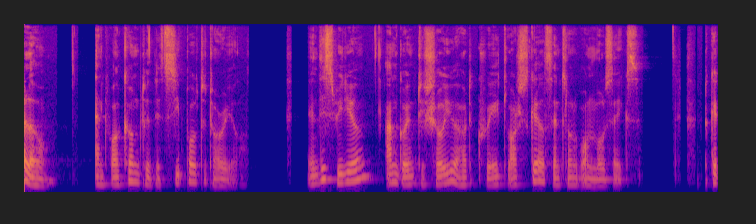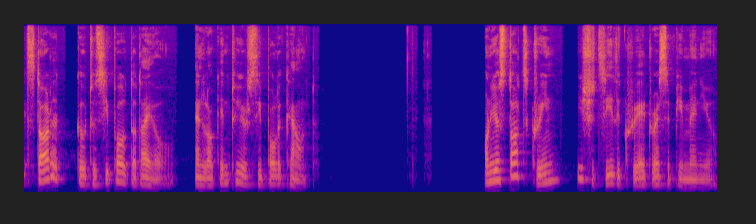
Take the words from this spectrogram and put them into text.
Hello and welcome to this SEPAL tutorial. In this video I'm going to show you how to create large-scale Sentinel-1 mosaics. To get started go to sepal.io and log into your SEPAL account. On your start screen you should see the create recipe menu.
